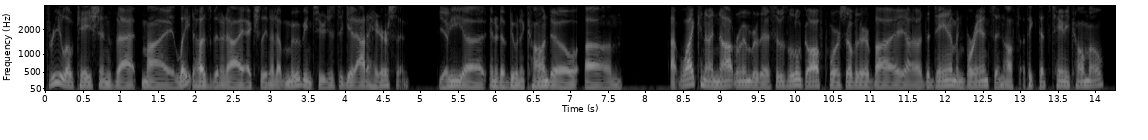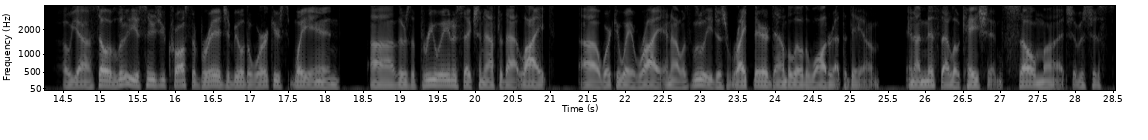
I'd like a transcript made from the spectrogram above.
three locations that my late husband and I actually ended up moving to just to get out of Harrison. Yeah, we uh, ended up doing a condo um, uh, why can I not remember this? It was a little golf course over there by uh, the dam in Branson. Off, I think that's Taneycomo. Oh yeah. So literally, as soon as you cross the bridge and be able to work your way in, uh, there was a three-way intersection after that light. Uh, work your way right, and I was literally just right there down below the water at the dam, and I missed that location so much. It was just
